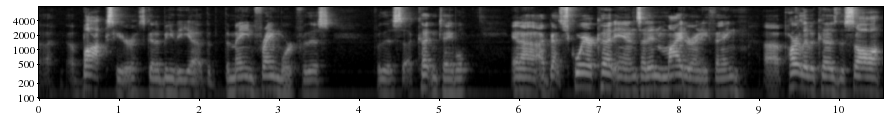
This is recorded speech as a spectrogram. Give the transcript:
a, a box here. It's going to be the, uh, the, the main framework for this for this uh, cutting table, and I've got square cut ends. I didn't miter anything, uh, partly because the saw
